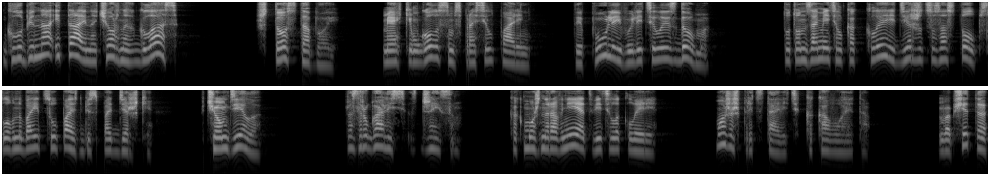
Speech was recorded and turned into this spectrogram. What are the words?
глубина и тайна черных глаз... «Что с тобой?» — мягким голосом спросил парень. «Ты пулей вылетела из дома». Тут он заметил, как Клэри держится за столб, словно боится упасть без поддержки. «В чем дело?» «Разругались с Джейсом», — как можно ровнее ответила Клэри. «Можешь представить, каково это?» «Вообще-то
